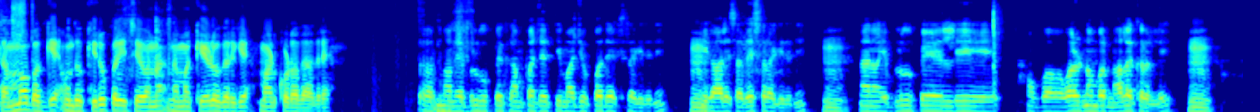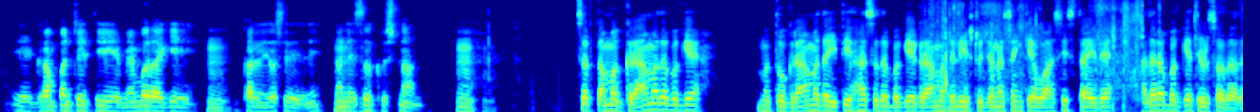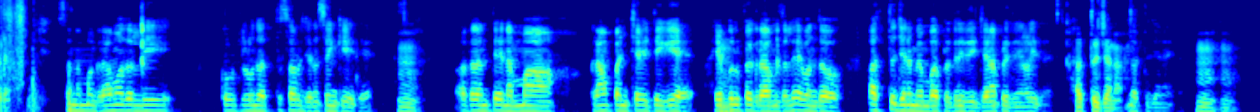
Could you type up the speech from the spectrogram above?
ತಮ್ಮ ಬಗ್ಗೆ ಒಂದು ಕಿರು ಪರಿಚಯವನ್ನ ನಮ್ಮ ಕೇಳುಗರಿಗೆ ಮಾಡಿಕೊಡೋದಾದ್ರೆ. ನಾನು ಹೆಬ್ಬಲಗುಪ್ಪೆ ಗ್ರಾಮ ಪಂಚಾಯತಿ ಮಾಜಿ ಉಪಾಧ್ಯಕ್ಷರಾಗಿದ್ದೀನಿ. ಈಗ ಅಲ್ಲಿ ಸದಸ್ಯರಾಗಿದ್ದೀನಿ. ನಾನು ಹೆಬ್ಬಲಗುಪ್ಪೆಯಲ್ಲಿ ಒಬ್ಬ ವಾರ್ಡ್ ನಂಬರ್ ನಾಲ್ಕರಲ್ಲಿ ಗ್ರಾಮ ಪಂಚಾಯತಿ ಮೆಂಬರ್ ಆಗಿ ಕಾರ್ಯನಿರ್ವಹಿಸಿದ್ದೀನಿ. ನನ್ನ ಹೆಸರು ಕೃಷ್ಣ ಅಂತ. ಸರ್ ತಮ್ಮ ಗ್ರಾಮದ ಬಗ್ಗೆ ಮತ್ತು ಗ್ರಾಮದ ಇತಿಹಾಸದ ಬಗ್ಗೆ ಗ್ರಾಮದಲ್ಲಿ ಎಷ್ಟು ಜನಸಂಖ್ಯೆ ವಾಸಿಸ್ತಾ ಇದೆ ಅದರ ಬಗ್ಗೆ ತಿಳಿಸೋದಾದ್ರೆ. ಸರ್ ನಮ್ಮ ಗ್ರಾಮದಲ್ಲಿ ಟೋಟಲ್ ಒಂದು ಹತ್ತು ಸಾವಿರ ಜನಸಂಖ್ಯೆ ಇದೆ. ಅದರಂತೆ ನಮ್ಮ ಗ್ರಾಮ ಪಂಚಾಯತಿಗೆ ಹೆಬ್ಬಲ್ಪೆ ಗ್ರಾಮದಲ್ಲೇ ಒಂದು ಹತ್ತು ಜನ ಮೆಂಬರ್ ಪ್ರತಿನಿಧಿ ಜನಪ್ರತಿನಿಧಿಗಳು ಇದ್ದಾರೆ ಹತ್ತು ಜನ. ಹತ್ತು ಜನ ಇದೆ ಹ್ಮ್ ಹ್ಮ್.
